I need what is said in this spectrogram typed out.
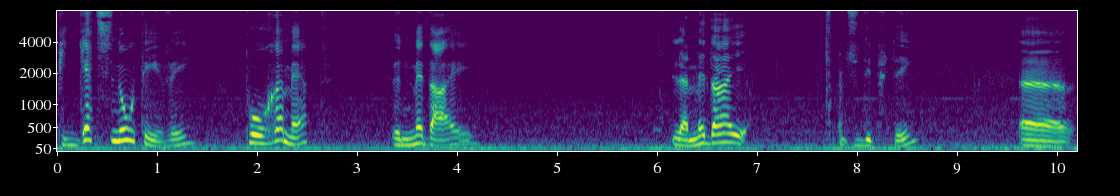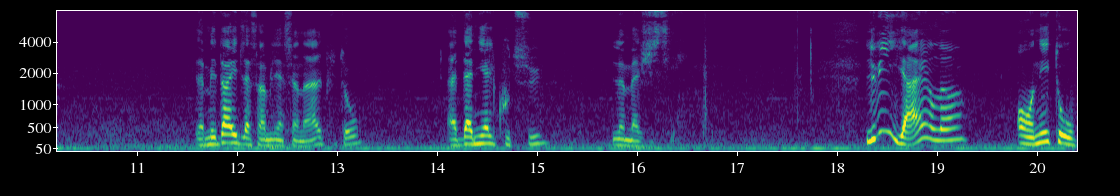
puis Gatineau TV pour remettre une médaille, la médaille du député, euh, la médaille de l'Assemblée nationale plutôt, à Daniel Coutu, le magicien. Lui, hier, là, on est au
